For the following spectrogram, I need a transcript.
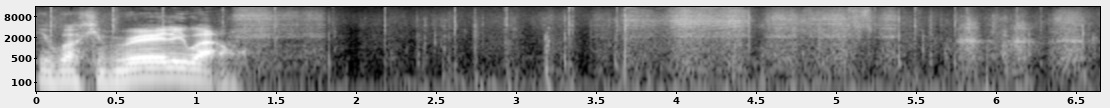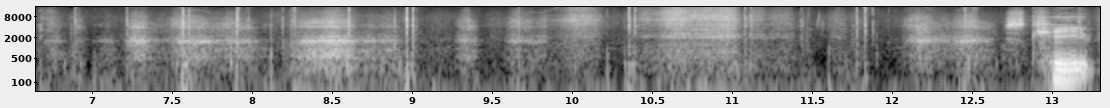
You're working really well. Just keep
